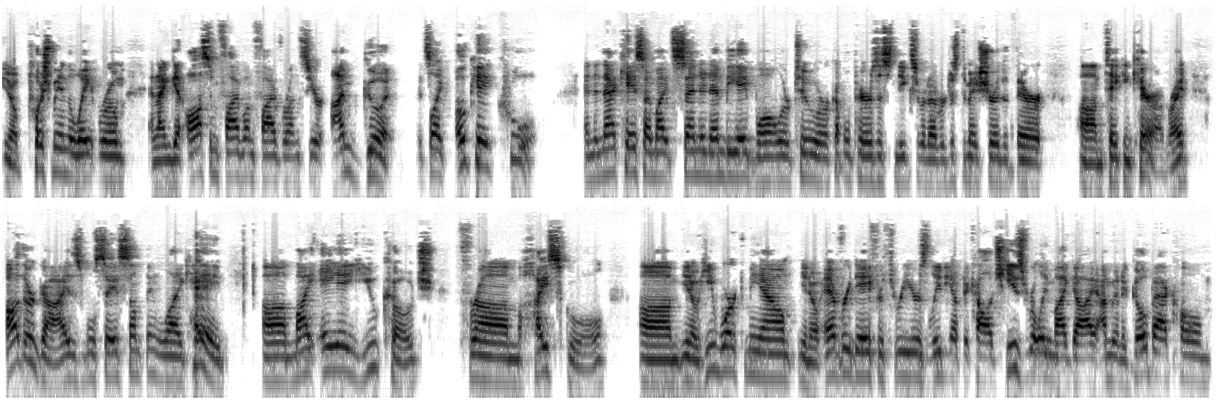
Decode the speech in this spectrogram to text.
you know, push me in the weight room and I can get awesome five on five runs here. I'm good. It's like, okay, cool. And in that case, I might send an NBA ball or two or a couple pairs of sneaks or whatever just to make sure that they're um, taken care of, right? Other guys will say something like, hey, uh, my AAU coach from high school um, you know, he worked me out, you know, every day for three years leading up to college. He's really my guy. I'm going to go back home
